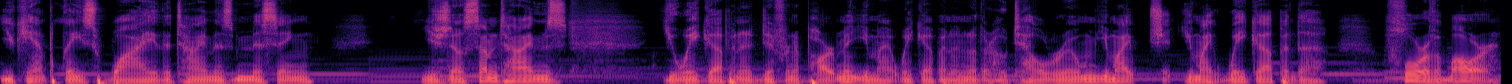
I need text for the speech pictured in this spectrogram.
You can't place why the time is missing. You just know sometimes you wake up in a different apartment. You might wake up in another hotel room. You might shit, you might wake up in the floor of a bar.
